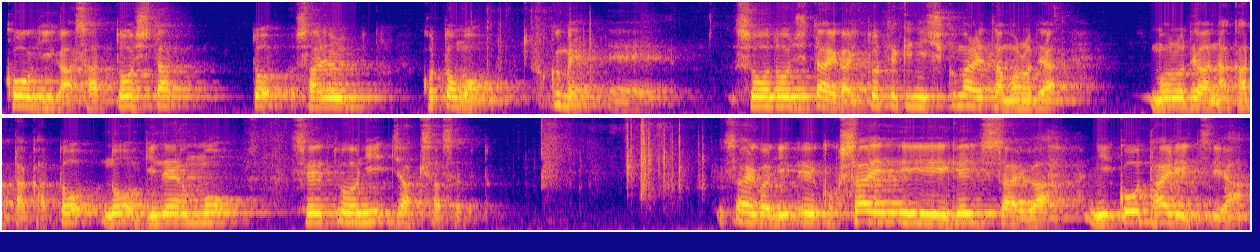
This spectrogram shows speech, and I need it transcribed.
抗議が殺到したとされることも含め、えー、騒動自体が意図的に仕組まれたものでものではなかったかとの疑念も正当に邪気させると。最後に、国際芸術祭は二項対立や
